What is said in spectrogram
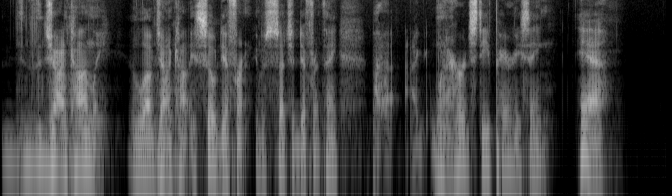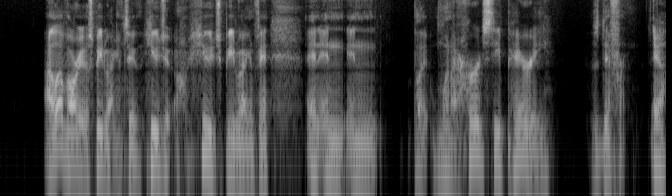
The John Conlee, I love John Conlee. It's so different. It was such a different thing. But I, I, when I heard Steve Perry sing, yeah, I love REO Speedwagon too. Huge, huge Speedwagon fan. And and and but when I heard Steve Perry, it was different. yeah.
